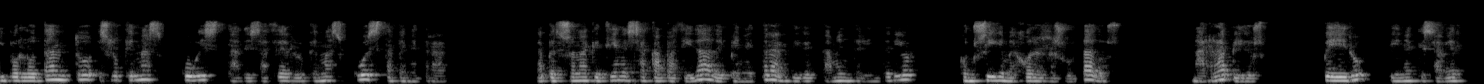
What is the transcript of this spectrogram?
y por lo tanto es lo que más cuesta deshacer, lo que más cuesta penetrar. La persona que tiene esa capacidad de penetrar directamente el interior consigue mejores resultados, más rápidos, pero tiene que saber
